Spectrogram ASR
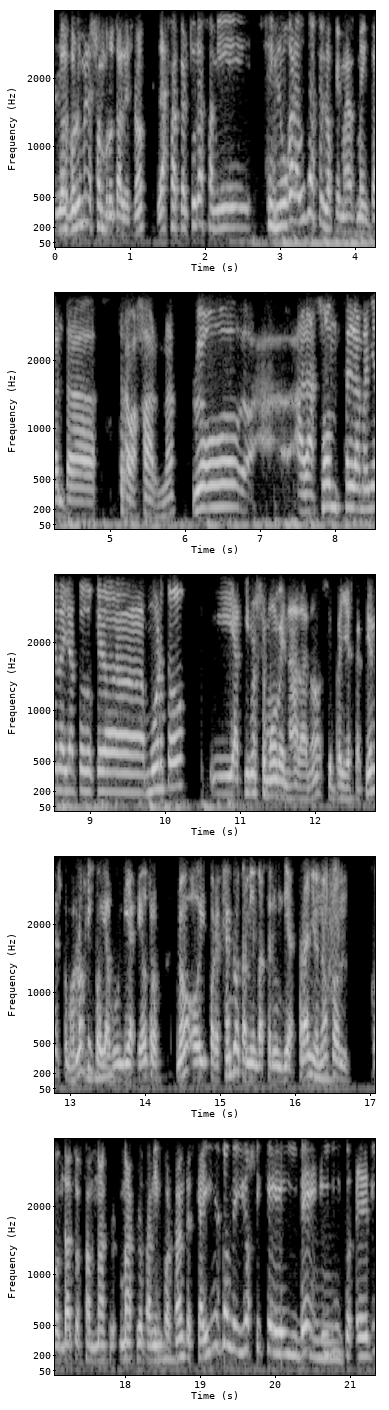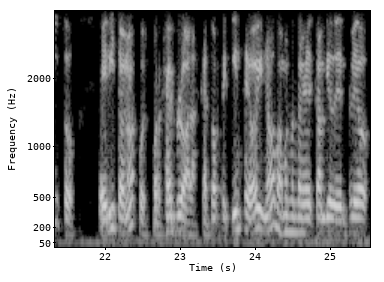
los volúmenes son brutales, ¿no? Las aperturas a mí, sin lugar a dudas, es lo que más me encanta trabajar, ¿no? Luego, a las 11 de la mañana ya todo queda muerto y aquí no se mueve nada, ¿no? Siempre hay excepciones, como es lógico, y algún día que otro, ¿no? Hoy, por ejemplo, también va a ser un día extraño, ¿no? Con, con datos tan macro, tan importantes, que ahí es donde yo sí que evito, evito, evito, ¿no? Pues, por ejemplo, a las 14.15 hoy, ¿no? Vamos a tener el cambio de empleo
